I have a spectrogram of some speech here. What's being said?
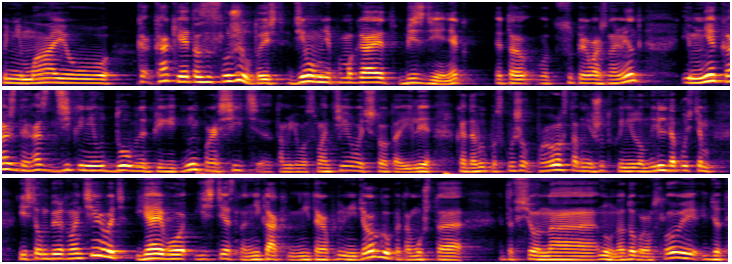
понимаю, как я это заслужил. То есть Дима мне помогает без денег, это вот супер важный момент. И мне каждый раз дико неудобно перед ним просить э, там его смонтировать что-то, или когда выпуск вышел, просто мне жутко неудобно. Или, допустим, если он берет монтировать, я его, естественно, никак не тороплю, не дергаю, потому что это все на, ну, на добром слове идет.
